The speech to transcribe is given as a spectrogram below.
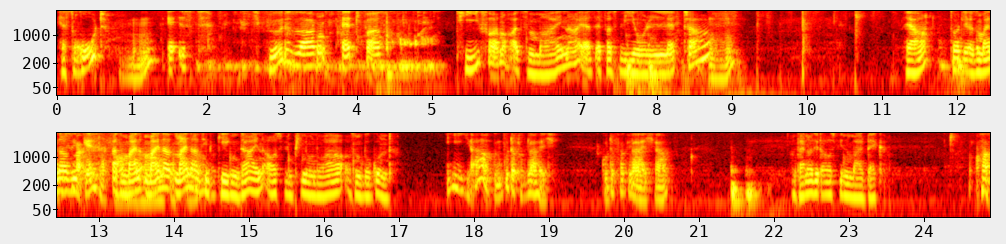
Er ist rot. Er ist, ich würde sagen, etwas tiefer noch als meiner. Er ist etwas violetter. Ja, deutlich. Also meiner, sieht, also aber meiner, meiner schon. sieht gegen dein aus wie ein Pinot Noir aus dem Burgund. Ja, ein guter Vergleich. Guter Vergleich, ja. Und deiner sieht aus wie ein Malbec. Oh,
